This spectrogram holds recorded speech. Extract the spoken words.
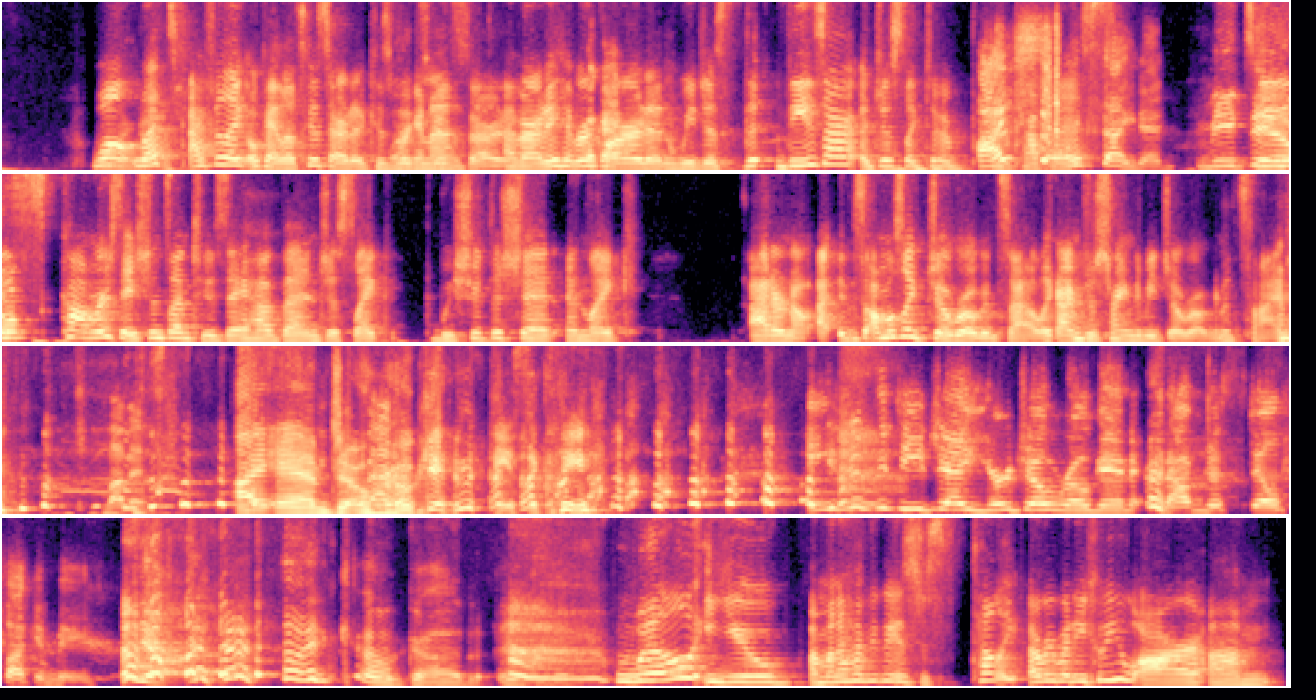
Oh well, oh let's. I feel like okay. Let's get started because we're gonna. I've already hit record, okay. and we just th- these are just like to. I'm preface, so excited. Me too. These conversations on Tuesday have been just like we shoot the shit and like I don't know. It's almost like Joe Rogan style. Like I'm just trying to be Joe Rogan. It's fine. Love it. I am Joe Rogan, basically. Asia's the DJ, you're Joe Rogan, and I'm just still fucking me. Yeah. like, oh God. Will you, I'm going to have you guys just tell everybody who you are um,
